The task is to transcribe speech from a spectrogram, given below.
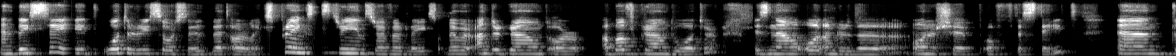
and they said water resources that are like springs streams river lakes whatever underground or above ground water is now all under the ownership of the state and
